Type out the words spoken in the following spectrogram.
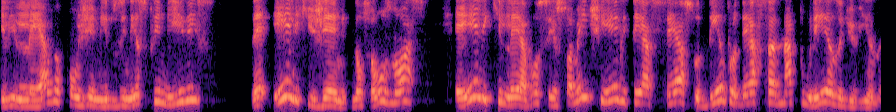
Ele leva com gemidos inexprimíveis, né, ele que geme, não somos nós. É ele que leva, ou seja, somente ele tem acesso dentro dessa natureza divina,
